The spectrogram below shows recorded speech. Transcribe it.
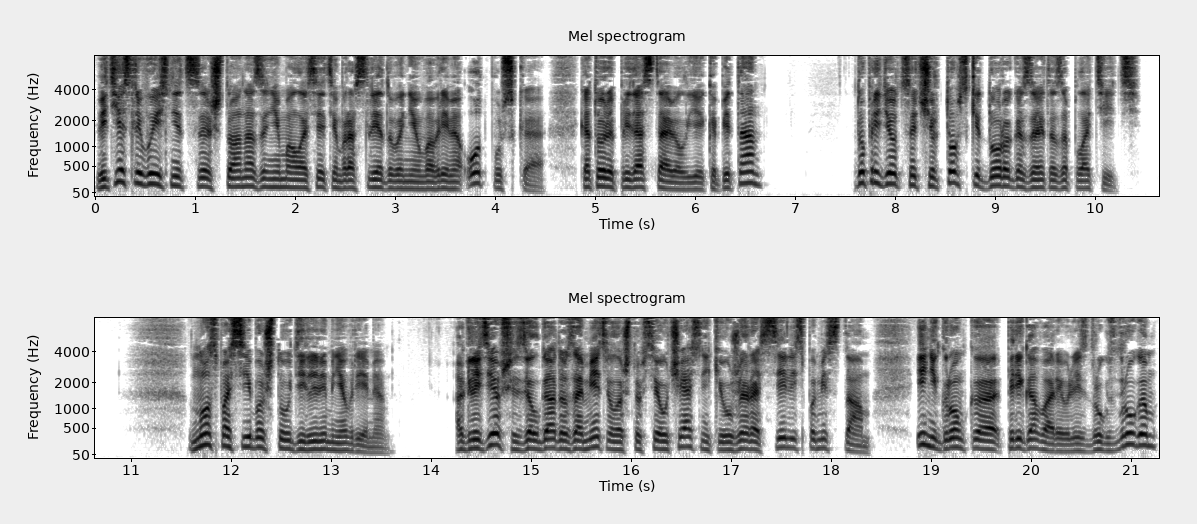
Ведь если выяснится, что она занималась этим расследованием во время отпуска, который предоставил ей капитан, то придется чертовски дорого за это заплатить. Но спасибо, что уделили мне время. Оглядевшись, Делгадо заметила, что все участники уже расселись по местам и негромко переговаривались друг с другом,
